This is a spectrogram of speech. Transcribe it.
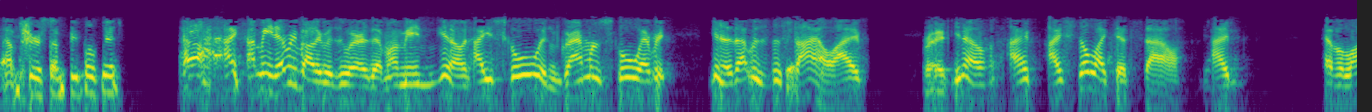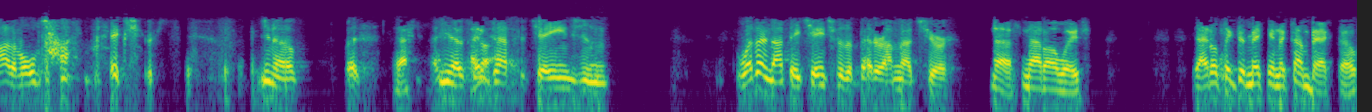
I'm sure some people did. Uh, I, I mean, everybody was wearing them. I mean, you know, in high school and grammar school, every, you know, that was the style. I, Right. you know, I, I still like that style. I have a lot of old time pictures, you know, but you know, things have to change, and whether or not they change for the better, I'm not sure. No, not always. I don't think they're making a comeback though.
